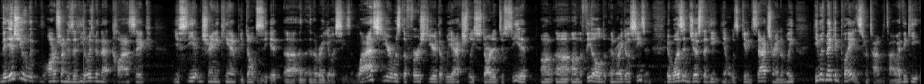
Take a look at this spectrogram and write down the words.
The issue with Armstrong is that he's always been that classic. You see it in training camp, you don't see it uh, in, in, the regular season. Last year was the first year that we actually started to see it on uh, on the field in regular season. It wasn't just that he you know was getting sacks randomly he was making plays from time to time. I think he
